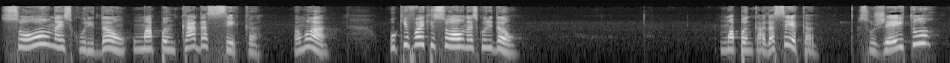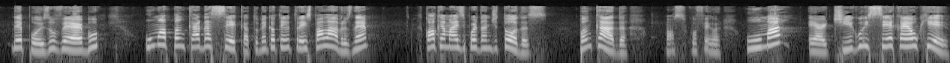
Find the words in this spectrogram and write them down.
Soou na escuridão uma pancada seca. Vamos lá. O que foi que soou na escuridão? Uma pancada seca. Sujeito, depois o verbo, uma pancada seca. Tudo bem que eu tenho três palavras, né? Qual que é a mais importante de todas? Pancada. Nossa, ficou feio agora. Uma é artigo e seca é o quê?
